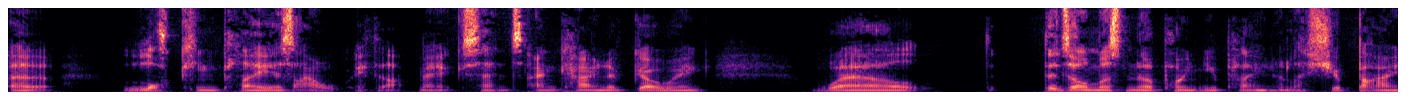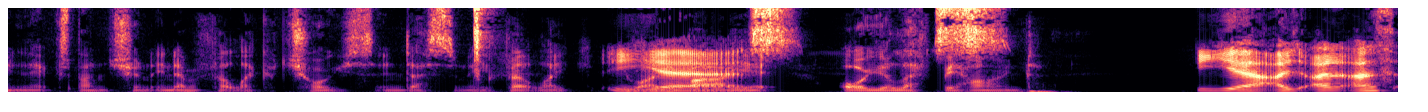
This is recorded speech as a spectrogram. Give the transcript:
at locking players out, if that makes sense, and kind of going, well, there's almost no point in you playing unless you're buying the expansion. It never felt like a choice in Destiny. It felt like you either buy it yes. Or you're left behind. Yeah, I, I, I th-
